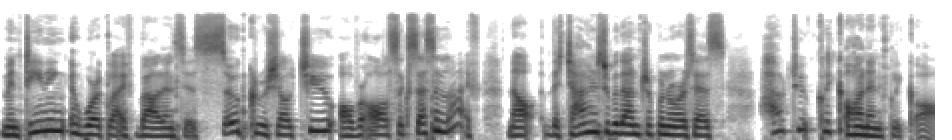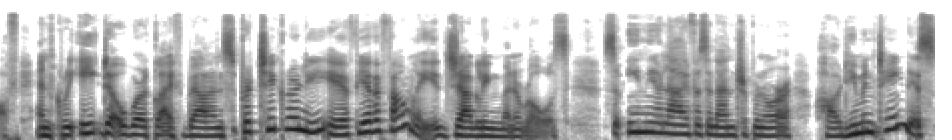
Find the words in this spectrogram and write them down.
maintaining a work life balance is so crucial to overall success in life. Now, the challenge with entrepreneurs is how to click on and click off and create the work life balance, particularly if you have a family juggling many roles. So, in your life as an entrepreneur, how do you maintain this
